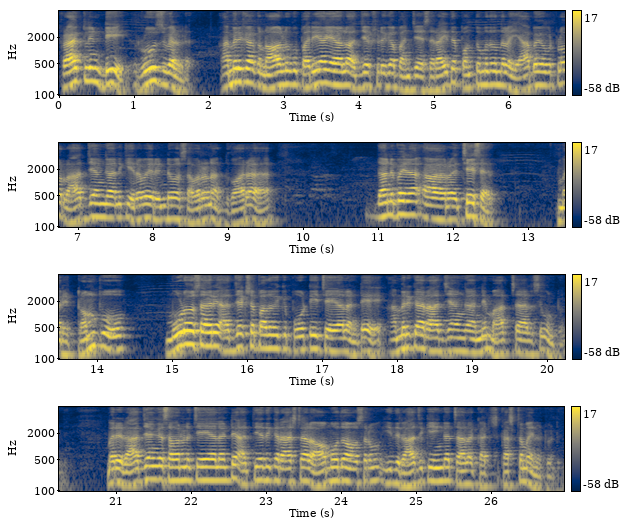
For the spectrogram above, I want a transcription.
ఫ్రాంక్లిన్ డి. రూజ్వెల్డ్ అమెరికాకు నాలుగు పర్యాయాలు అధ్యక్షుడిగా పనిచేశారు. అయితే పంతొమ్మిది వందల యాభై ఒకటిలో రాజ్యాంగానికి ఇరవై రెండవ సవరణ ద్వారా దానిపైన చేశారు. మరి ట్రంప్ మూడోసారి అధ్యక్ష పదవికి పోటీ చేయాలంటే అమెరికా రాజ్యాంగాన్ని మార్చాల్సి ఉంటుంది. మరి రాజ్యాంగ సవరణ చేయాలంటే అత్యధిక రాష్ట్రాల ఆమోదం అవసరం. ఇది రాజకీయంగా చాలా కష్- కష్టమైనటువంటిది.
